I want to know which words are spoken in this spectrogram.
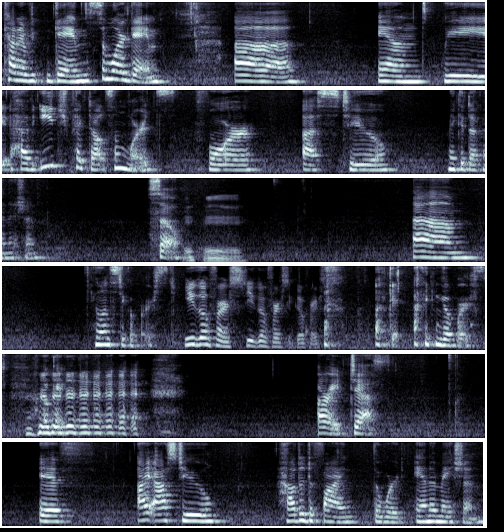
kind of game, similar game. Uh, and we have each picked out some words for us to make a definition. So, um, who wants to go first? You go first. You go first. You go first. Okay, I can go first. Okay. All right, Jeff. If I asked you how to define the word animation,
